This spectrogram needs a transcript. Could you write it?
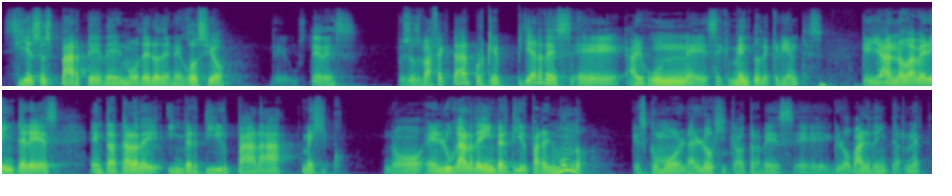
si eso es parte del modelo de negocio de ustedes, pues os va a afectar porque pierdes eh, algún eh, segmento de clientes, que ya no va a haber interés en tratar de invertir para México, ¿no? En lugar de invertir para el mundo, que es como la lógica otra vez global de Internet.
